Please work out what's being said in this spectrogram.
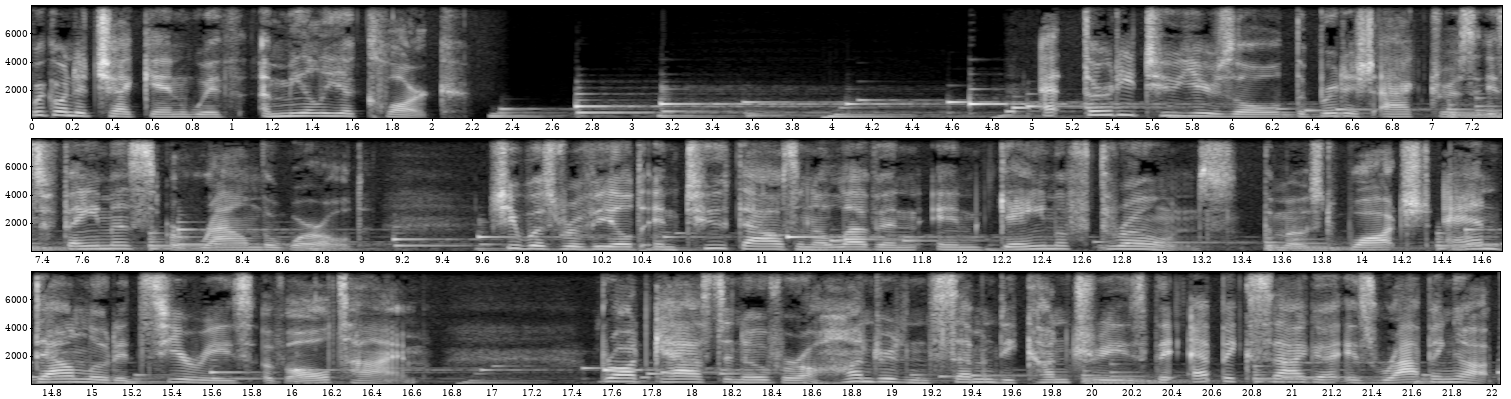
we're going to check in with Emilia Clarke. At 32 years old, the British actress is famous around the world. She was revealed in 2011 in Game of Thrones, the most watched and downloaded series of all time. Broadcast in over 170 countries, the epic saga is wrapping up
